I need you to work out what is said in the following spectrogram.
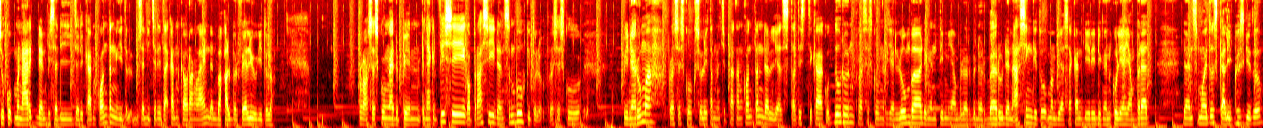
cukup menarik dan bisa dijadikan konten gitu loh, bisa diceritakan ke orang lain dan bakal bervalue gitu loh prosesku ngadepin penyakit fisik, operasi dan sembuh gitu loh. Prosesku pindah rumah, prosesku kesulitan menciptakan konten dan lihat statistika aku turun, prosesku ngerjain lomba dengan tim yang benar-benar baru dan asing gitu, membiasakan diri dengan kuliah yang berat dan semua itu sekaligus gitu.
